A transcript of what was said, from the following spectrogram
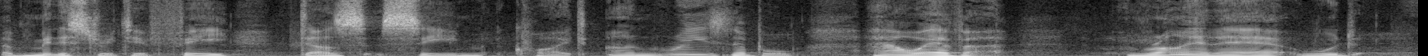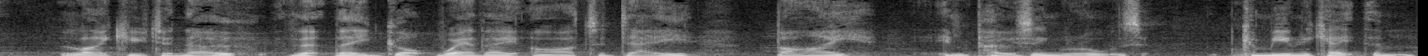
administrative fee, does seem quite unreasonable. However, Ryanair would like you to know that they got where they are today by imposing rules, communicate them,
